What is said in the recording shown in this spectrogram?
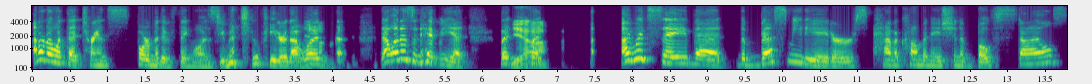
I don't know what that transformative thing was you mentioned, Peter. That yeah. one that, that one hasn't hit me yet. But yeah. But I would say that the best mediators have a combination of both styles.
